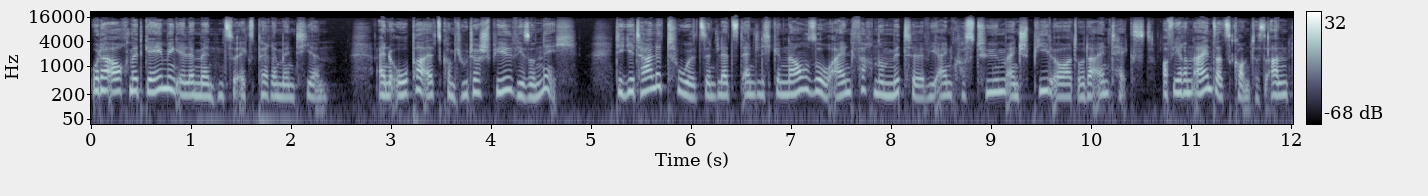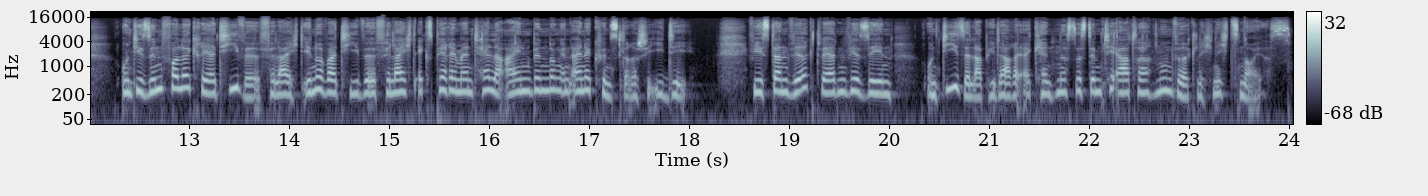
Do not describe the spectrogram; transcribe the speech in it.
oder auch mit Gaming-Elementen zu experimentieren. Eine Oper als Computerspiel, wieso nicht? Digitale Tools sind letztendlich genauso einfach nur Mittel wie ein Kostüm, ein Spielort oder ein Text. Auf ihren Einsatz kommt es an und die sinnvolle, kreative, vielleicht innovative, vielleicht experimentelle Einbindung in eine künstlerische Idee. Wie es dann wirkt, werden wir sehen, und diese lapidare Erkenntnis ist im Theater nun wirklich nichts Neues.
